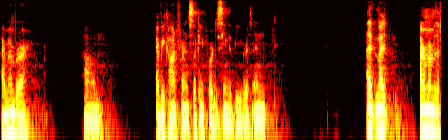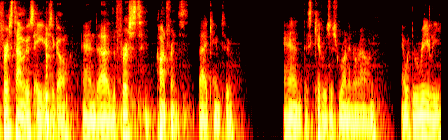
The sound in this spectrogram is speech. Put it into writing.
I remember um, every conference looking forward to seeing the Beavers. And I, my, I remember the first time, it was eight years ago, and uh, the first conference that I came to. And this kid was just running around and with a really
